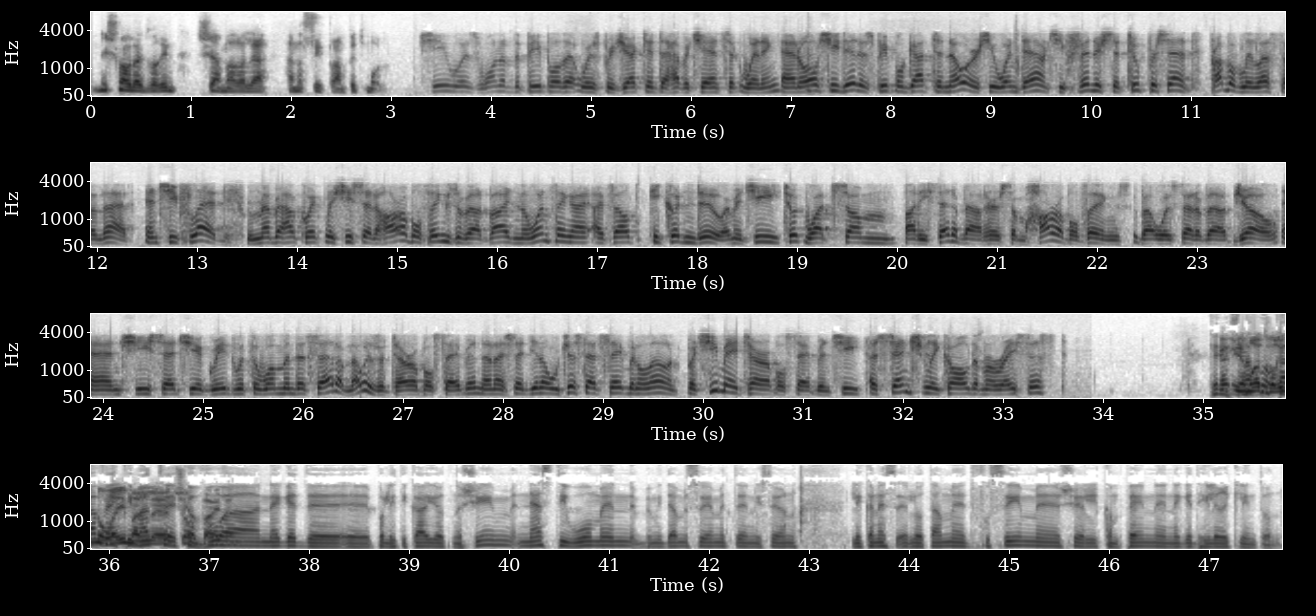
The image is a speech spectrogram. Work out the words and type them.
נשמע אולי דברים שאמר עליה הנשיא טראמפ אתמול. She was one of the people that was projected to have a chance at winning, and all she did is people got to know her. She went down. She finished at 2%, probably less than that, and she fled. Remember how quickly she said horrible things about Biden? The one thing I, I felt he couldn't do, I mean, she took what somebody said about her, some horrible things about what was said about Joe, and she said she agreed with the woman that said them. That was a terrible statement, and I said, you know, just that statement alone. But she made terrible statements. She essentially called him a racist. Racist? כן, נשמע כמו קו כמעט קבוע נגד פוליטיקאיות נשים. נסטי וומן, במידה מסוימת ניסיון להיכנס לאותם דפוסים של קמפיין נגד הילרי קלינטון.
